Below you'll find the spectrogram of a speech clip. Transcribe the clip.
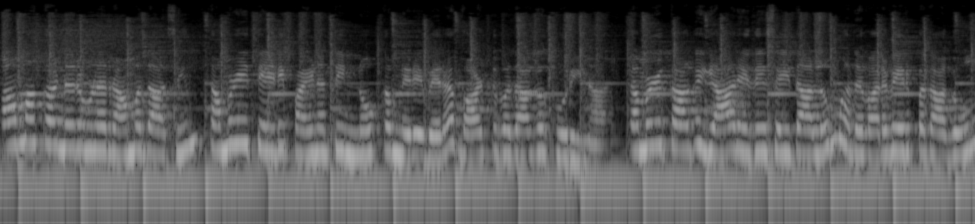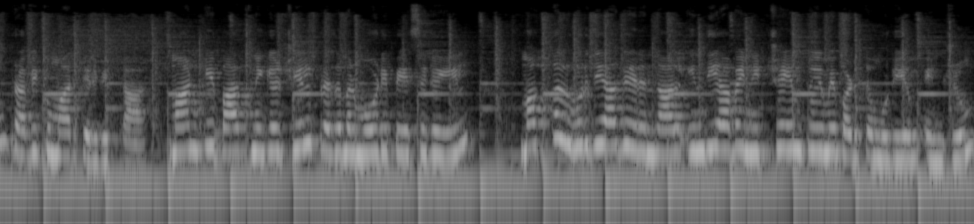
பாமக நிறுவனர் ராமதாஸின் தமிழை தேடி பயணத்தின் நோக்கம் நிறைவேற வாழ்த்துவதாக கூறினார். தமிழுக்காக யார் எதை செய்தாலும் அதை வரவேற்பதாகவும் ரவிக்குமார் தெரிவித்தார். மான் கி பாத் நிகழ்ச்சியில் பிரதமர் மோடி பேசுகையில் மக்கள் உறுதியாக இருந்தால் இந்தியாவை நிச்சயம் தூய்மைப்படுத்த முடியும் என்றும்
